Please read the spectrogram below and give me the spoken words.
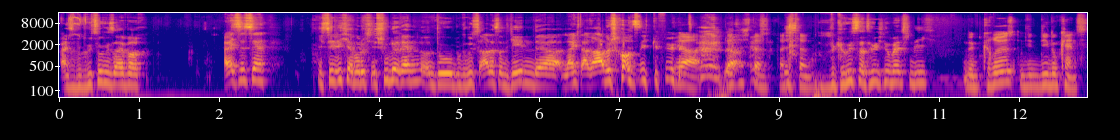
Also Begrüßung ist einfach. Es ist ja. Ich sehe dich ja immer durch die Schule rennen und du begrüßt alles und jeden, der leicht arabisch aussieht, gefühlt. ja, Ja. das stimmt, das stimmt. Begrüßt natürlich nur Menschen, die ich. Begrüß, die, die du kennst.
